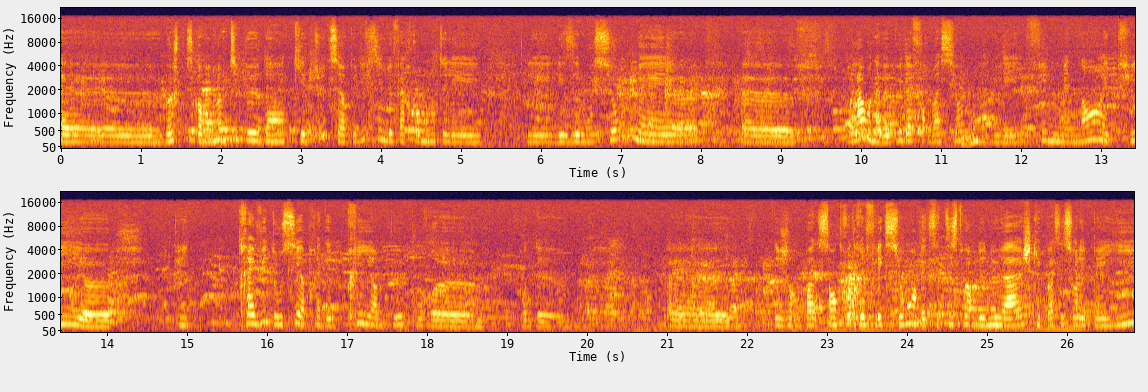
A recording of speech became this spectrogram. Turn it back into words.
euh, bah, je pense quand même un petit peu d'inquiétude. C'est un peu difficile de faire remonter les, les, les émotions, mais euh, euh, voilà, on avait peu d'informations. On a vu les films maintenant, et puis, euh, puis très vite aussi après d'être pris un peu pour, pour de, des gens pas sans trop de réflexion avec cette histoire de nuages qui passait sur les pays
